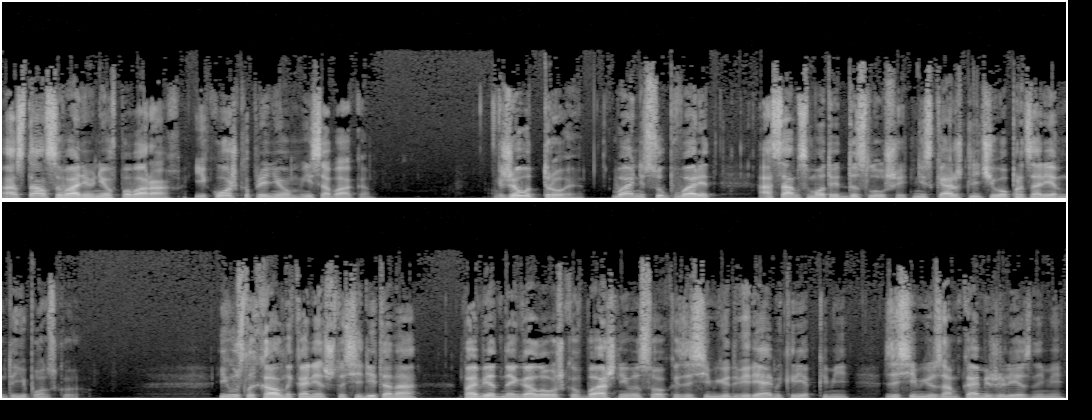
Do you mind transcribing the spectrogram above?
Остался Ваня у него в поварах. И кошка при нем, и собака. Живут трое. Ваня суп варит, а сам смотрит да слушает, не скажет ли чего про царевну-то японскую. И услыхал, наконец, что сидит она, победная головушка в башне высокой, за семью дверями крепкими, за семью замками железными,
